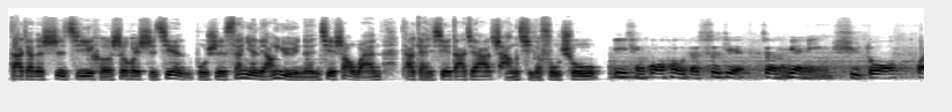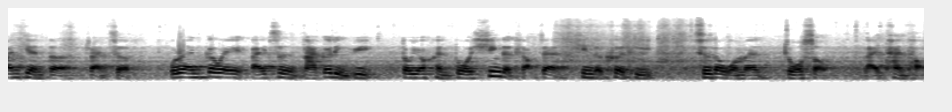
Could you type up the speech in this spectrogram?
大家的事迹和社会实践不是三言两语能介绍完。”他感谢大家长期的付出。疫情过后的世界正面临许多关键的转折，无论各位来自哪个领域，都有很多新的挑战、新的课题，值得我们着手来探讨。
